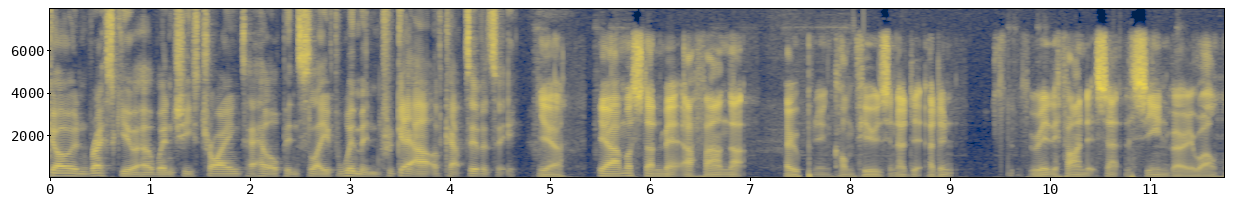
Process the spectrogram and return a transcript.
go and rescue her when she's trying to help enslaved women to get out of captivity. Yeah. Yeah, I must admit, I found that opening confusing. I, di- I didn't really find it set the scene very well.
